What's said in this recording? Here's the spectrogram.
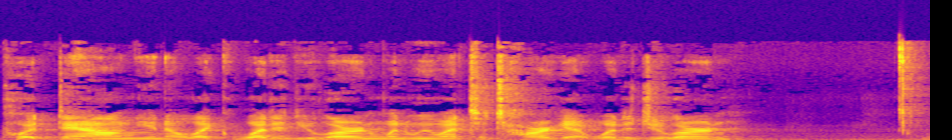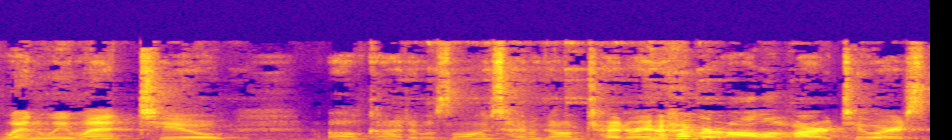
put down, you know, like what did you learn when we went to Target? What did you learn when we went to, oh God, it was a long time ago. I'm trying to remember all of our tours.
